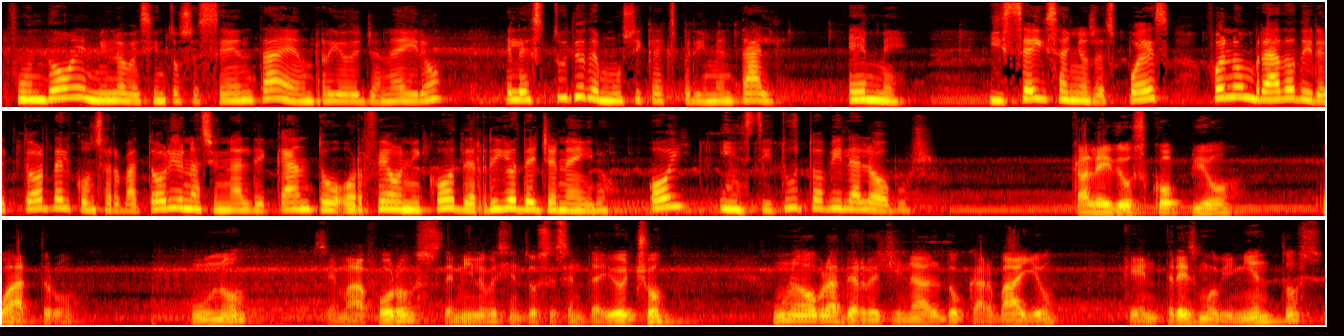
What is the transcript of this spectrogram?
Fundó en 1960 en Río de Janeiro el Estudio de Música Experimental, M, y seis años después fue nombrado director del Conservatorio Nacional de Canto Orfeónico de Río de Janeiro, hoy Instituto Villa Lobos. Caleidoscopio 4. 1. Semáforos de 1968, una obra de Reginaldo Carballo que en tres movimientos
